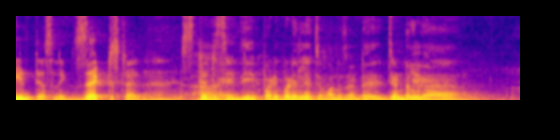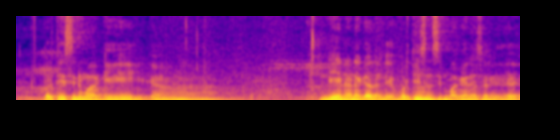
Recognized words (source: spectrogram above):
ఏంటి అసలు ఎగ్జాక్ట్ స్టా స్టేటస్ ఇది పడి పడి లేచే మనసు. అంటే జనరల్గా ప్రతి సినిమాకి నేననే కదండి. ఎవరు తీసిన సినిమాకైనా సరే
